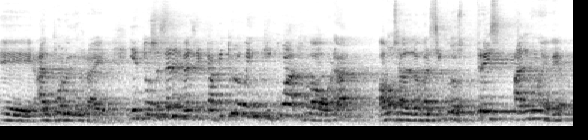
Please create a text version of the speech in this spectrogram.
eh, al pueblo de Israel. Y entonces en el capítulo 24 ahora, vamos a los versículos 3 al 9,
